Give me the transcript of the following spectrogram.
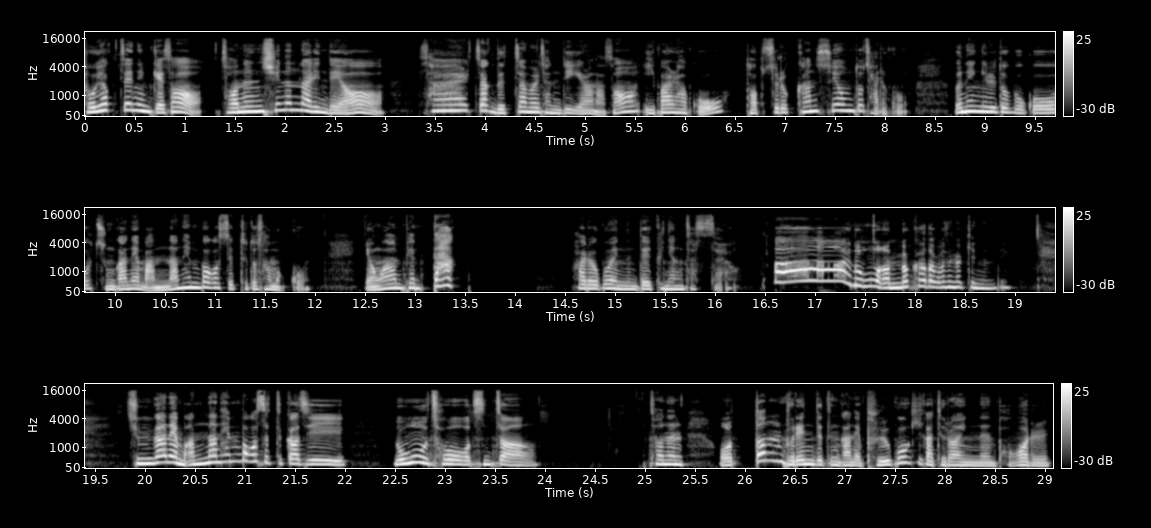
조혁재님께서 저는 쉬는 날인데요. 살짝 늦잠을 잔 뒤 일어나서 이발하고 덥수룩한 수염도 자르고 은행 일도 보고 중간에 만난 햄버거 세트도 사 먹고 영화 한 편 딱 하려고 했는데 그냥 잤어요. 아, 너무 완벽하다고 생각했는데. 중간에 만난 햄버거 세트까지 너무 저 진짜 저는 어떤 브랜드든 간에 불고기가 들어있는 버거를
